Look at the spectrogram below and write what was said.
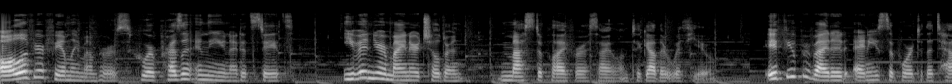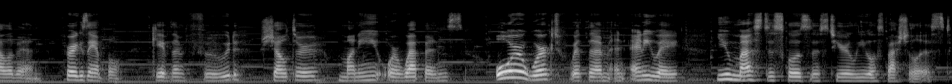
All of your family members who are present in the United States, even your minor children, must apply for asylum together with you. If you provided any support to the Taliban, for example, gave them food, shelter, money, or weapons, or worked with them in any way, you must disclose this to your legal specialist.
